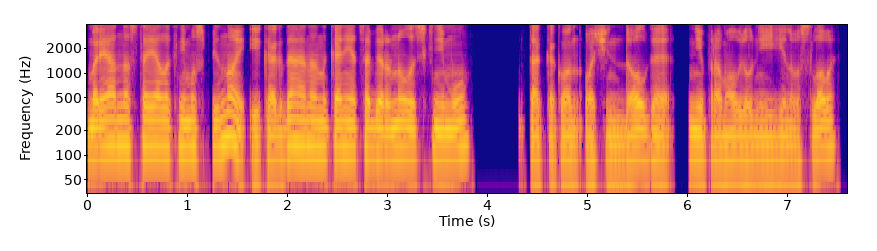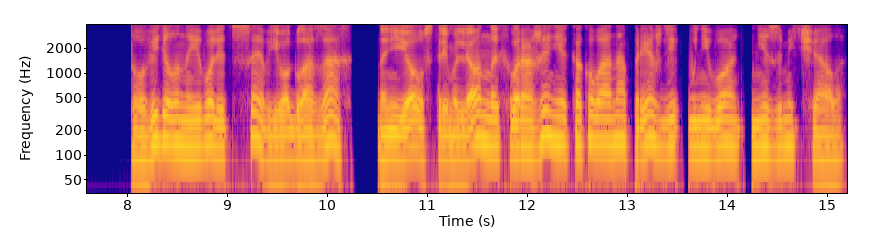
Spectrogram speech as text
Марианна стояла к нему спиной, и когда она, наконец, обернулась к нему, так как он очень долго не промолвил ни единого слова, то увидела на его лице, в его глазах, на нее устремленных выражение, какого она прежде у него не замечала.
